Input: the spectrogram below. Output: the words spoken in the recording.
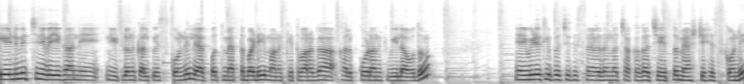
ఈ ఎండుమిర్చిని వేయగానే నీటిలోనే కలిపేసుకోండి లేకపోతే మెత్తబడి మనకి త్వరగా కలుపుకోవడానికి వీలవదు నేను వీడియో క్లిప్లో చూపిస్తున్న విధంగా చక్కగా చేతితో మ్యాష్ చేసేసుకోండి.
